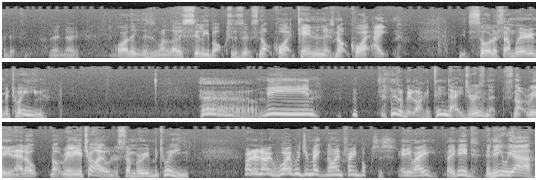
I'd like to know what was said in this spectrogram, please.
I don't think, I don't know. Well, I think this is one of those silly boxes It's not quite 10 and it's not quite 8. It's sort of somewhere in between. Oh, man. it's a little bit like a teenager, isn't it? It's not really an adult, not really a child. It's somewhere in between. I don't know, why would you make nine frame boxes? Anyway, they did, and here we are.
